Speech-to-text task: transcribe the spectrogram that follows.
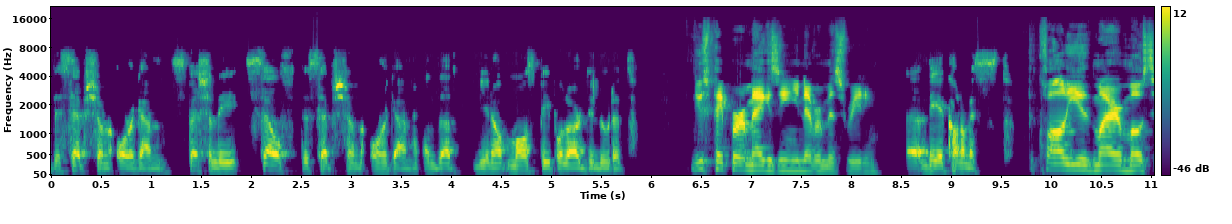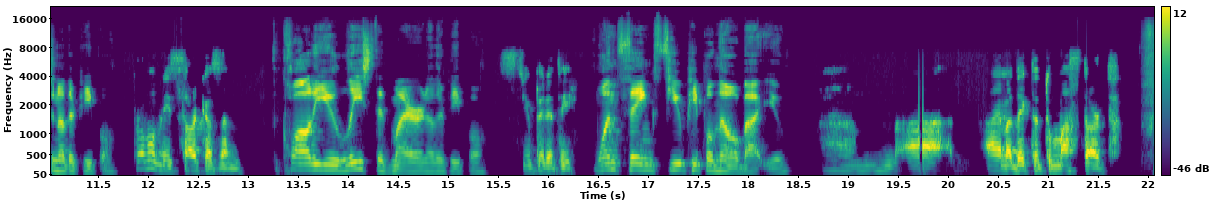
deception organ, especially self-deception organ, and that you know most people are deluded. Newspaper or magazine you never miss reading? Uh, the Economist. The quality you admire most in other people? Probably sarcasm. The quality you least admire in other people? Stupidity. One thing few people know about you? Um, uh, I am addicted to mustard.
